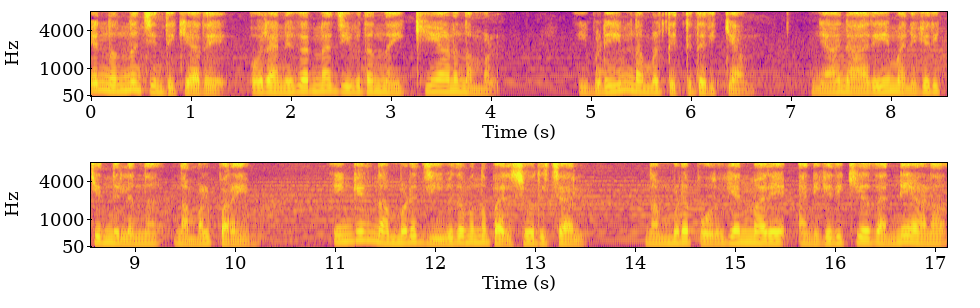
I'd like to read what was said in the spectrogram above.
എന്നൊന്നും ചിന്തിക്കാതെ ഒരനുകരണ ജീവിതം നയിക്കുകയാണ് നമ്മൾ. ഇവിടെയും നമ്മൾ തെറ്റിദ്ധരിക്കാം. ഞാൻ ആരെയും അനുകരിക്കുന്നില്ലെന്ന് നമ്മൾ പറയും. എങ്കിൽ നമ്മുടെ ജീവിതമൊന്ന് പരിശോധിച്ചാൽ നമ്മുടെ പൂർവികന്മാരെ അനുകരിക്കുക തന്നെയാണ്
